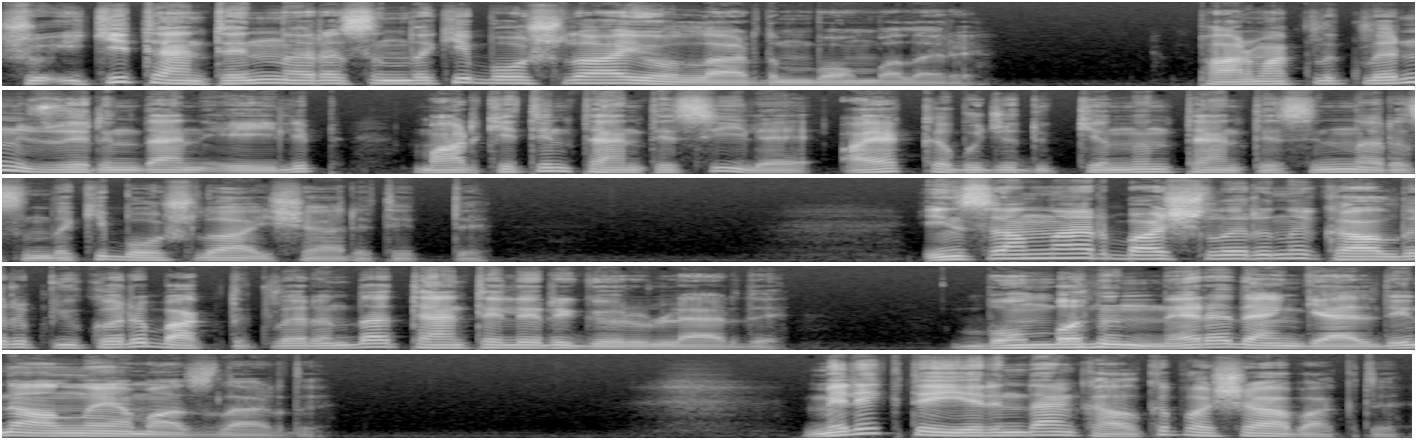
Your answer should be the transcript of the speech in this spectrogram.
Şu iki tentenin arasındaki boşluğa yollardım bombaları. Parmaklıkların üzerinden eğilip marketin tentesiyle ayakkabıcı dükkanının tentesinin arasındaki boşluğa işaret etti. İnsanlar başlarını kaldırıp yukarı baktıklarında tenteleri görürlerdi. Bombanın nereden geldiğini anlayamazlardı. Melek de yerinden kalkıp aşağı baktı.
